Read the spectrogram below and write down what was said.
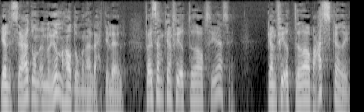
يلي تساعدهم أنه ينهضوا من هالاحتلال. فإذا كان في اضطراب سياسي كان في اضطراب عسكري.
